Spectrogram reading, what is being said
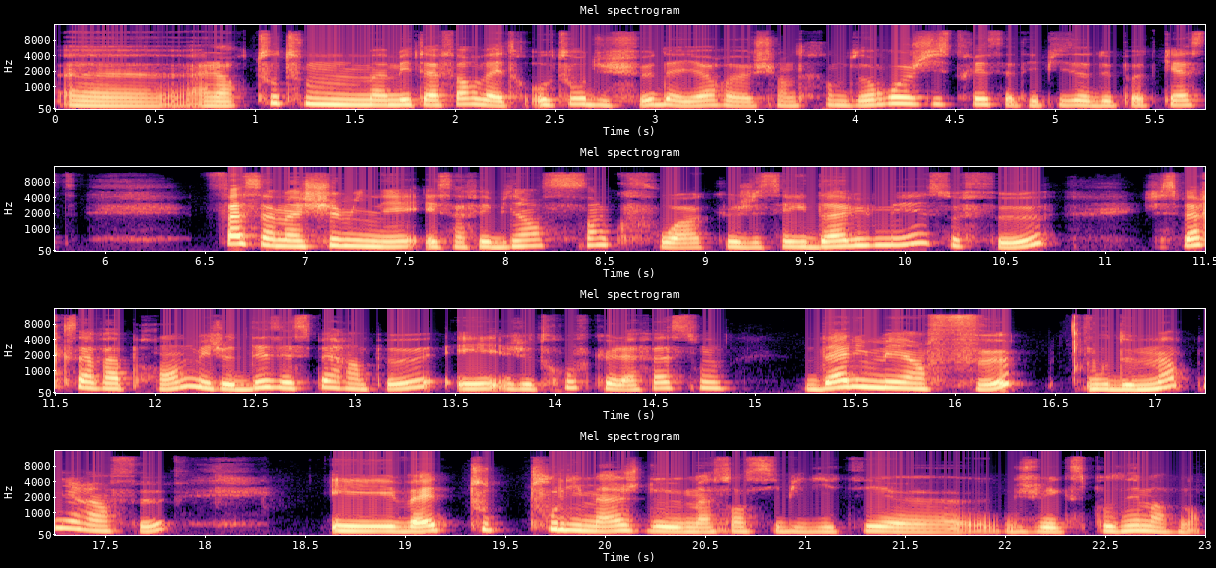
alors toute ma métaphore va être autour du feu. D'ailleurs, je suis en train d'enregistrer cet épisode de podcast face à ma cheminée et ça fait bien cinq fois que j'essaye d'allumer ce feu. J'espère que ça va prendre, mais je désespère un peu et je trouve que la façon d'allumer un feu, ou de maintenir un feu et va être tout, tout l'image de ma sensibilité euh, que je vais exposer maintenant.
